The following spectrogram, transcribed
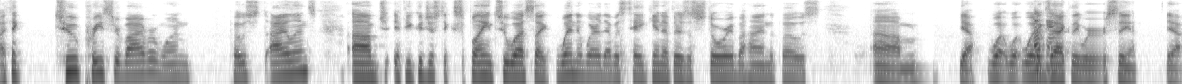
I think, two pre Survivor, one post Islands. Um, if you could just explain to us, like, when and where that was taken, if there's a story behind the post. Um, yeah, what what, what Okay. exactly we're seeing. Yeah,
